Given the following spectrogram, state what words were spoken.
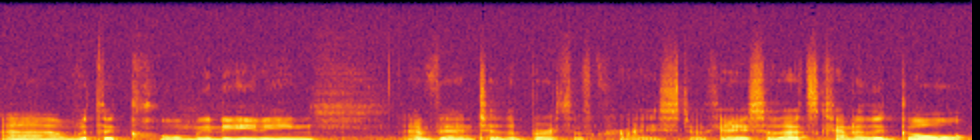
uh, with the culminating event of the birth of Christ. Okay, so that's kind of the goal.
